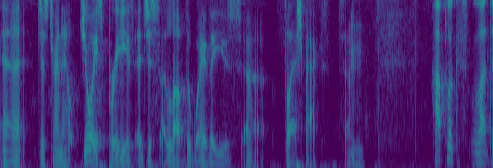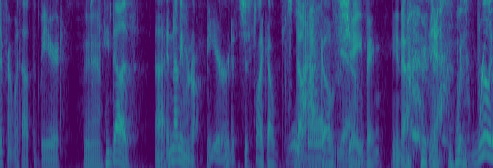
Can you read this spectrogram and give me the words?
Uh, just trying to help Joyce breathe. It just, I love the way they use uh, flashbacks. So. Hop looks a lot different without the beard. Yeah. He does. Uh, and not even a beard. It's just like a lack of yeah. shaving, you know? It just was really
